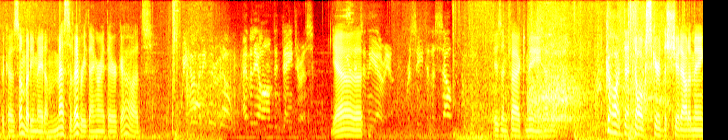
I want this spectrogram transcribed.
Because somebody made a mess of everything right there. Gods. We have an intruder, heavily armed and dangerous. Yeah, that in the area. Proceed to the south. is in fact me. God, that dog scared the shit out of me.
